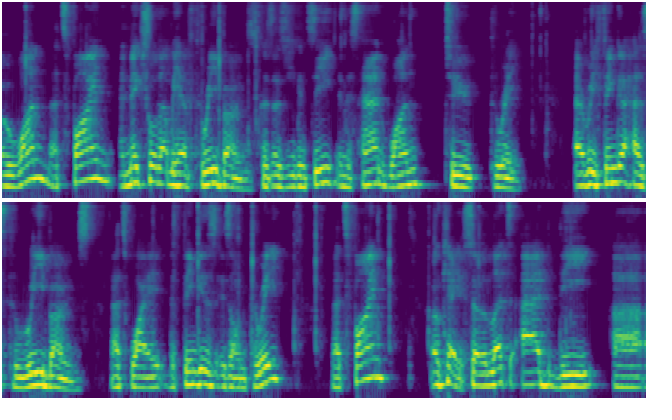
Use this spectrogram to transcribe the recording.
01, that's fine. And make sure that we have three bones because as you can see in this hand, one, two, three. Every finger has three bones. That's why the fingers is on three. That's fine. Okay, so let's add the, uh,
